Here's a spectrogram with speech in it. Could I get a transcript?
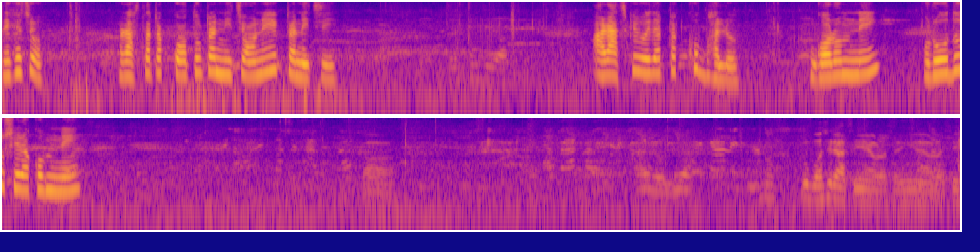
দেখেছ? রাস্তাটা কতটা নিচে, অনেকটা নিচে। আর আজকের ওয়েদারটা খুব ভালো। গরম নেই রোদও সেরকম নেই। বসে আছি আমরা সেই আমরা সেই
